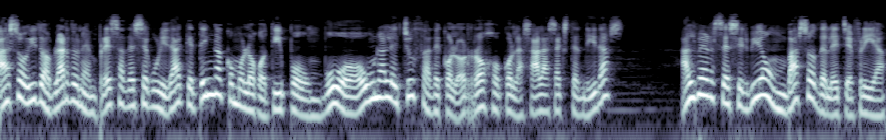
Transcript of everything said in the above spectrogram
¿Has oído hablar de una empresa de seguridad que tenga como logotipo un búho o una lechuza de color rojo con las alas extendidas? Albert se sirvió un vaso de leche fría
